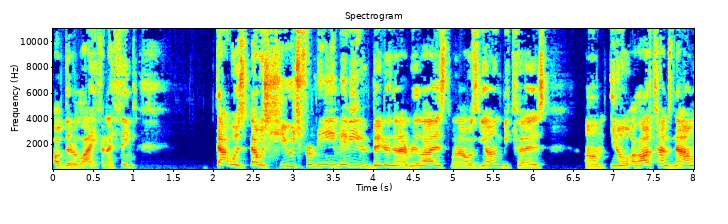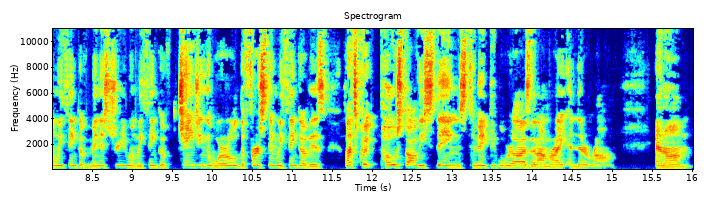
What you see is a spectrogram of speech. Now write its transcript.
of their life. And I think that was that was huge for me, maybe even bigger than I realized when I was young, because um, you know, a lot of times now when we think of ministry, when we think of changing the world, the first thing we think of is let's quick post all these things to make people realize that I'm right and they're wrong. And um,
